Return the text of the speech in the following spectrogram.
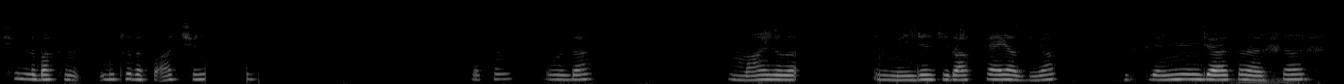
Şimdi bakın bu tarafı açın. Bakın burada Maylı İngilizce P yazıyor. Yüklenince arkadaşlar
